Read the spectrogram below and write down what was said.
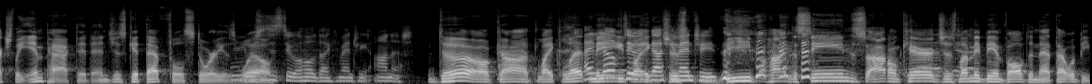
actually impacted and just get that full story as we well. should just do a whole documentary on it. Duh, oh God! Like let I me like just be behind the scenes. I don't care. Yeah, just yeah. let me be involved in that. That would be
